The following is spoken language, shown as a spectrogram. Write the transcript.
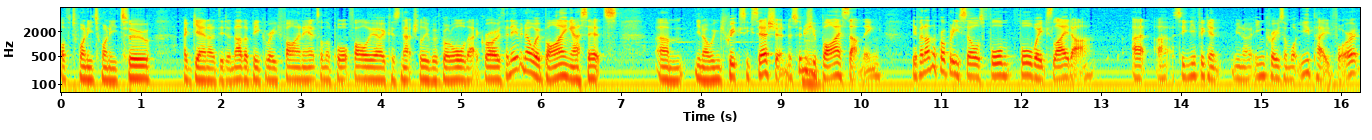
of 2022, again I did another big refinance on the portfolio because naturally we've got all that growth, and even though we're buying assets, um, you know, in quick succession, as soon as Mm. you buy something, if another property sells four four weeks later at a significant you know increase on what you paid for it,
